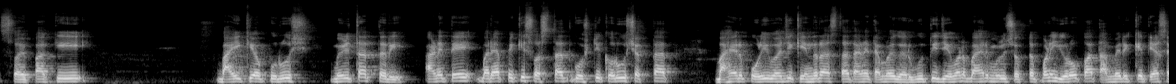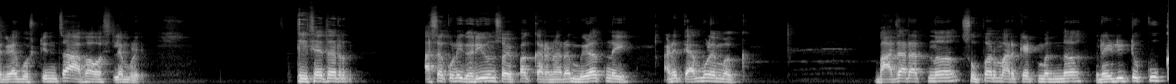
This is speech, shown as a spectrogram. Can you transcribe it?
स्वयंपाकी बाई किंवा पुरुष मिळतात तरी आणि ते बऱ्यापैकी स्वस्तात गोष्टी करू शकतात. बाहेर पोळी भाजी केंद्र असतात आणि त्यामुळे घरगुती जेवण बाहेर मिळू शकतं. पण युरोपात अमेरिकेत या सगळ्या गोष्टींचा अभाव असल्यामुळे तिथे तर असं कोणी घरी येऊन स्वयंपाक करणारं मिळत नाही. आणि त्यामुळे मग बाजारातनं सुपर मार्केटमधनं रेडी टू कुक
